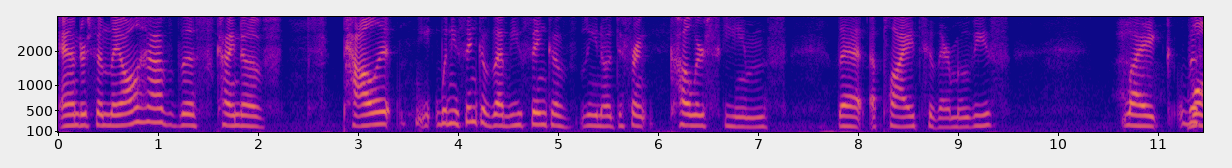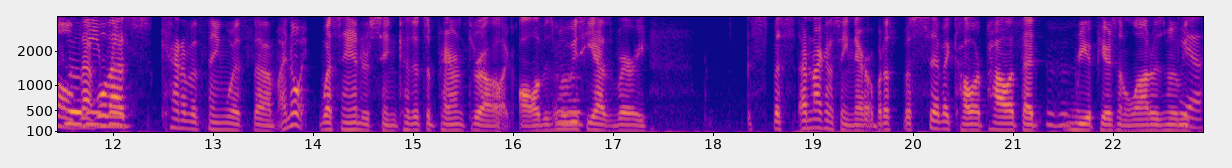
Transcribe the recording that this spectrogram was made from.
Anderson, they all have this kind of palette. When you think of them, you think of, you know, different color schemes that apply to their movies. Like this well, movie, that, well, we- that's kind of a thing with um, I know Wes Anderson because it's apparent throughout like all of his movies. Mm-hmm. He has very spec- I'm not gonna say narrow, but a specific color palette that reappears in a lot of his movies. yeah,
